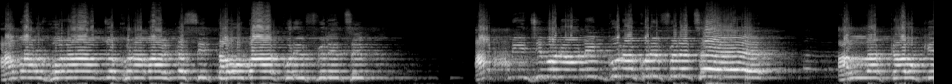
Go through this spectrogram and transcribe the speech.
আমার গোলাম যখন আমার কাছে তাওবা করে ফেলেছে, আপনি জীবনে অনেক গুনাহ করে ফেলেছে আল্লাহ কাউকে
